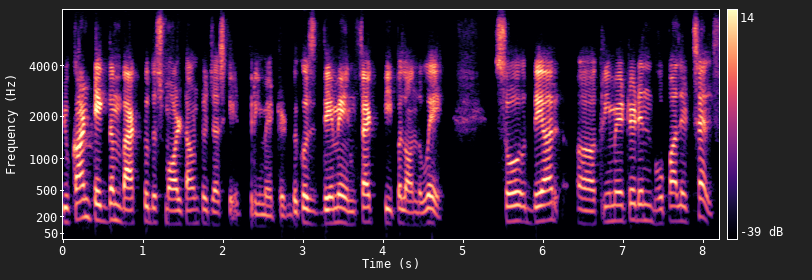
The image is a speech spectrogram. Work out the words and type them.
you can't take them back to the small town to just get cremated because they may infect people on the way so they are uh, cremated in bhopal itself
